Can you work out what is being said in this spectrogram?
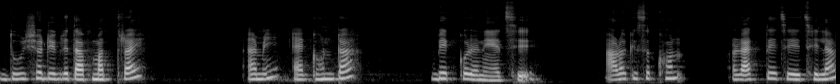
দুইশো ডিগ্রি তাপমাত্রায় আমি এক ঘণ্টা বেক করে নিয়েছি। আরও কিছুক্ষণ রাখতে চেয়েছিলাম,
